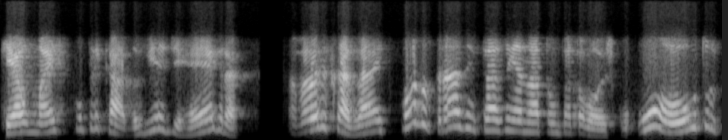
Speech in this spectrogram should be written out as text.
que é o mais complicado. Via de regra, a maioria dos casais, quando trazem, trazem anátomo patológico. Um ou outro,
